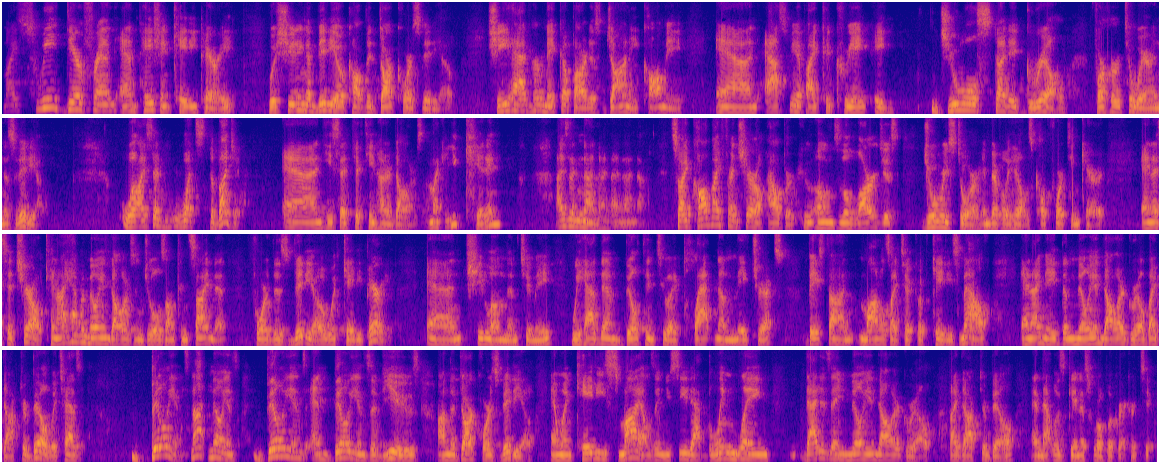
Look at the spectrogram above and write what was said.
My sweet dear friend and patient, Katy Perry, was shooting a video called the Dark Horse video. She had her makeup artist, Johnny, call me and asked me if I could create a jewel studded grill for her to wear in this video. Well, I said, What's the budget? And he said $1,500. I'm like, Are you kidding? I said, No, no, no, no, no. So I called my friend Cheryl Albert, who owns the largest jewelry store in Beverly Hills called 14 Carat. And I said, Cheryl, can I have a million dollars in jewels on consignment for this video with Katy Perry? And she loaned them to me. We had them built into a platinum matrix based on models I took of Katy's mouth. And I made the million dollar grill by Dr. Bill, which has billions, not millions, billions and billions of views on the Dark Horse video. And when Katy smiles and you see that bling bling, that is a million dollar grill by Dr. Bill. And that was Guinness World Book Record too.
